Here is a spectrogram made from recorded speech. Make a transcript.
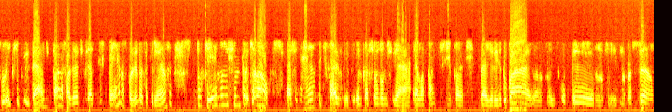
flexibilidade para fazer atividades externas, por exemplo, essa criança, do que no ensino tradicional. Essa criança que faz educação domiciliar, ela participa da gerência do bairro, ela faz escoteiro, inovação,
